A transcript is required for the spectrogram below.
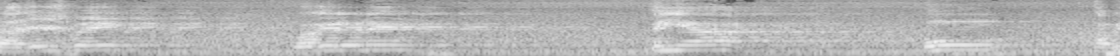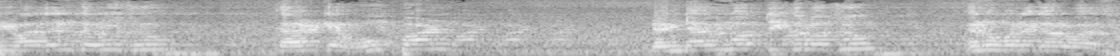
રાજેશભાઈ વગેરેને અહીંયા હું અભિવાદન કરું છું, કારણ કે હું પણ દંડાવનો દીકરો છું, એનું મને ગર્વ છે.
